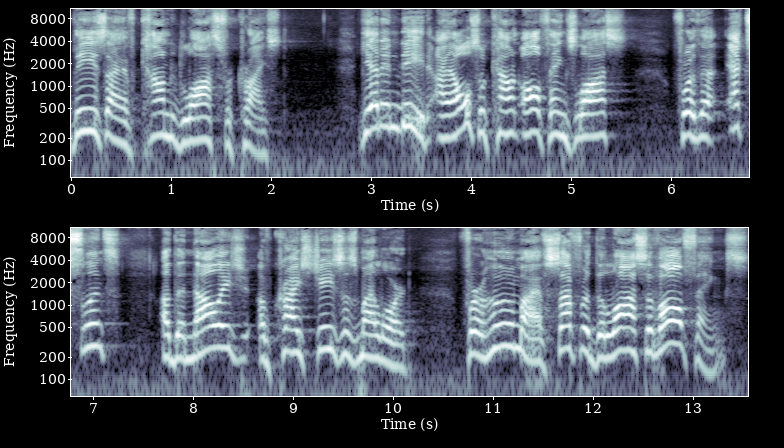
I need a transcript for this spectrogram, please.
these I have counted loss for Christ. Yet indeed, I also count all things loss for the excellence of the knowledge of Christ Jesus my Lord, for whom I have suffered the loss of all things,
